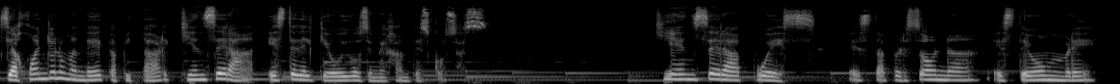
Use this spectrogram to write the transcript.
si a Juan yo lo mandé decapitar, ¿quién será este del que oigo semejantes cosas? ¿Quién será, pues, esta persona, este hombre?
